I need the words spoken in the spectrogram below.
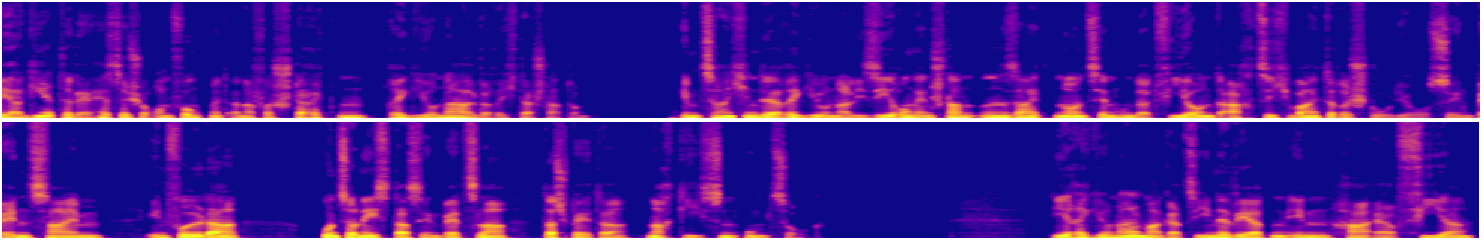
reagierte der Hessische Rundfunk mit einer verstärkten Regionalberichterstattung. Im Zeichen der Regionalisierung entstanden seit 1984 weitere Studios in Bensheim, in Fulda und zunächst das in Wetzlar, das später nach Gießen umzog. Die Regionalmagazine werden in HR4,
